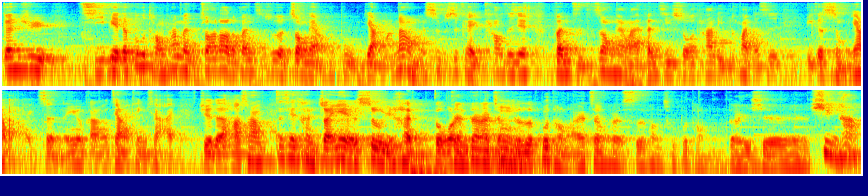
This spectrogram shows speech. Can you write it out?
根据级别的不同，他们抓到的分子数的重量会不一样嘛？那我们是不是可以靠这些分子的重量来分析说它罹患的是一个什么样的癌症呢？因为刚刚这样听下来，觉得好像这些很专业的术语很多。简单来讲，就是不同癌症会释放出不同的一些讯号。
